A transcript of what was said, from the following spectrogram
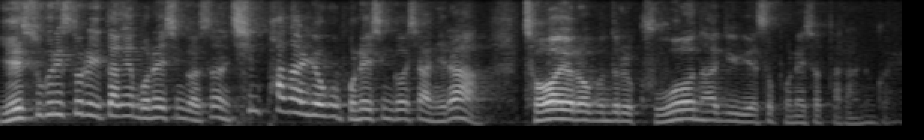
예수 그리스도를 이 땅에 보내신 것은 심판하려고 보내신 것이 아니라 저와 여러분들을 구원하기 위해서 보내셨다라는 거예요.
